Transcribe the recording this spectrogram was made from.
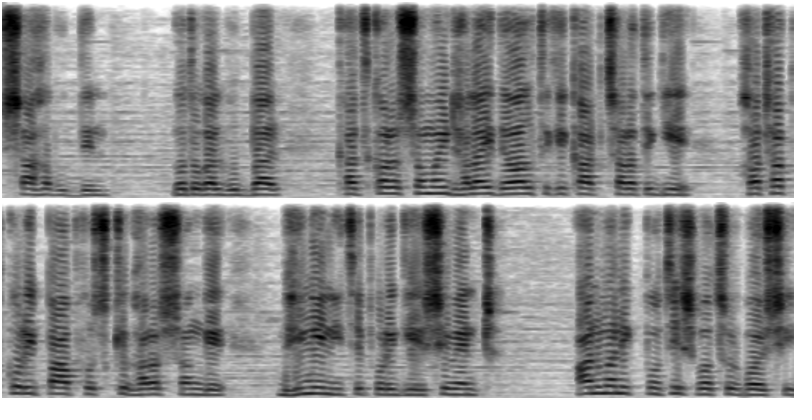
শাহাবুদ্দিন। গতকাল বুধবার কাজ করার সময় ঢালাই দেওয়াল থেকে কাঠ ছাড়াতে গিয়ে হঠাৎ করেই পা ফসকে ভাড়ার সঙ্গে ভেঙে নিচে পড়ে গিয়ে সিমেন্ট। আনুমানিক পঁচিশ বছর বয়সী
